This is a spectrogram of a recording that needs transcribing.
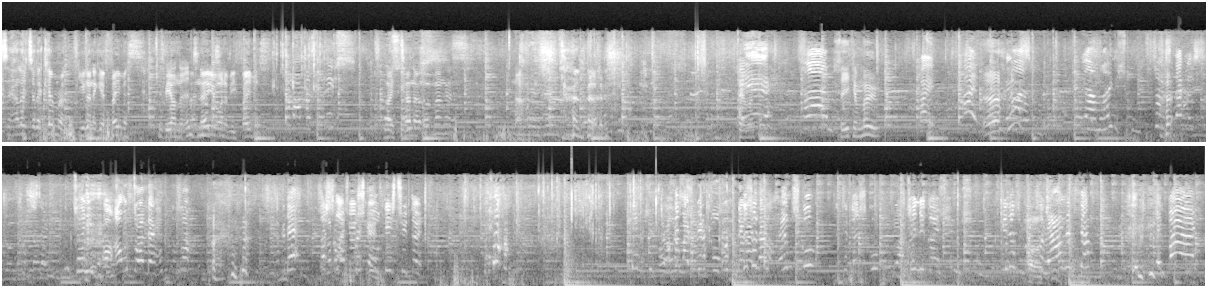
Say hello to the camera. You're gonna get famous. You'll be on the internet. I know you want to be famous. Like turn out Among Us. No. Um, so you can move. Hey, hey. Uh, yeah, I'm homeschooled. Sorry, Staggers. Tony, Oh, I was doing that. Hit up. look at that. That's Look my like fish Bristol. game. These two don't.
